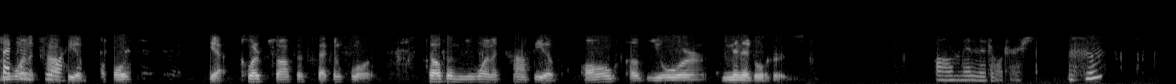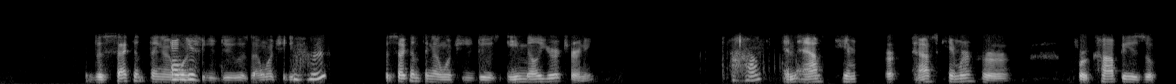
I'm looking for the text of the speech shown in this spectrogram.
The you want a floor. copy of all. Yeah, clerk's office, second floor. Tell them you want a copy of all of your minute orders. All minute orders. Mhm. The second thing I And want you- you to do is I want you to Mhm. the second thing I want you to do is email your attorney Uh huh. and ask him or ask him or her for copies of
